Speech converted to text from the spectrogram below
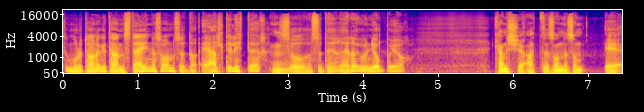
Så må du ta noe tannstein og sånn, så det er alltid litt der. Så, så der er det jo en jobb å gjøre. Kanskje at sånne som er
